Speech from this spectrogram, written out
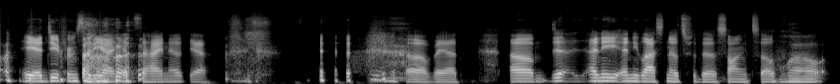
Yeah, dude from City High hits the high note. Yeah. oh man. Um, d- any any last notes for the song itself? Well,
